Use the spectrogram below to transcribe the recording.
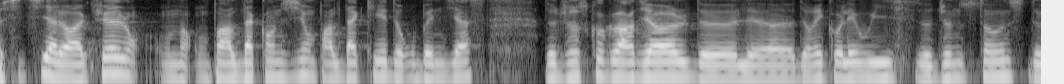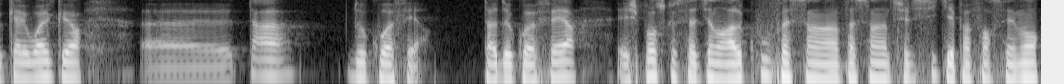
City à l'heure actuelle, on, on parle d'Akanji, on parle d'Ake, de Ruben Dias, de Josco Guardiol, de, de Rico Lewis, de John Stones, de Kyle Walker. t'as de quoi faire t'as de quoi faire. Et je pense que ça tiendra le coup face à un, face à un Chelsea qui est pas forcément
